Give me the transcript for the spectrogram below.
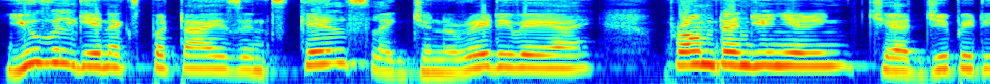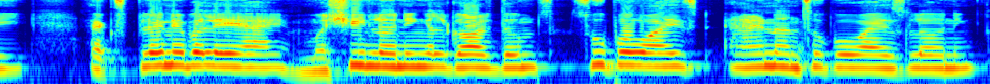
you will gain expertise in skills like generative AI, prompt engineering, ChatGPT, explainable AI, machine learning algorithms, supervised and unsupervised learning,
